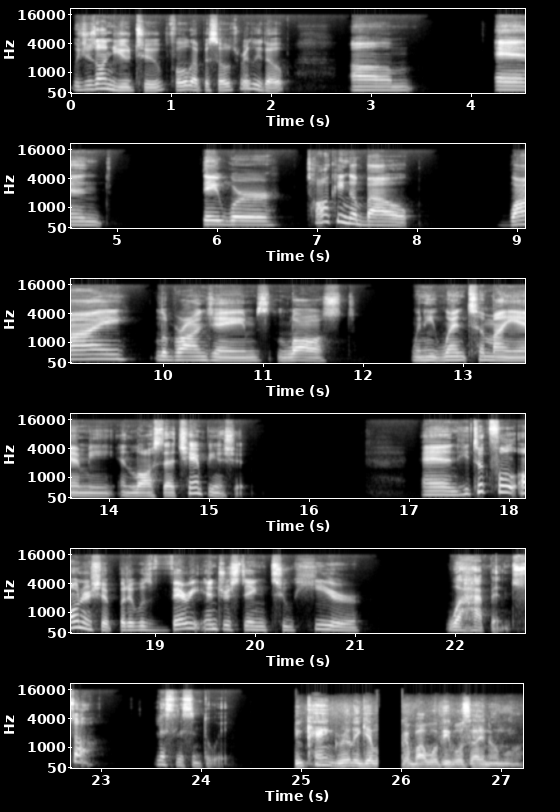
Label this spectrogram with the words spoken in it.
which is on YouTube, full episodes, really dope. Um, and they were talking about why LeBron James lost when he went to Miami and lost that championship. And he took full ownership, but it was very interesting to hear what happened. So let's listen to it. You can't really give a fuck about what people say no more.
